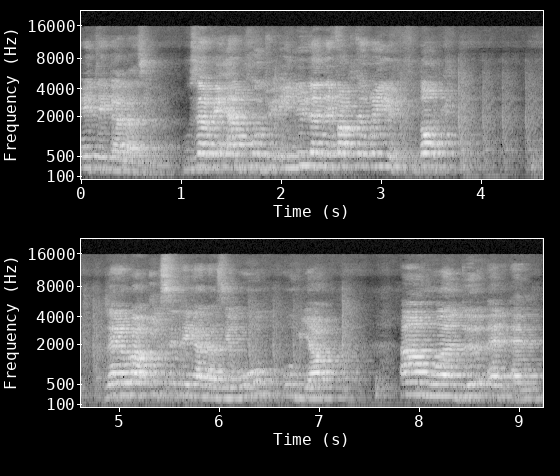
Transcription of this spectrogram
Est égal à 0. Vous avez un produit et nul n'est factoriel. Donc, vous allez avoir x est égal à 0 ou bien 1 moins 2 ln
